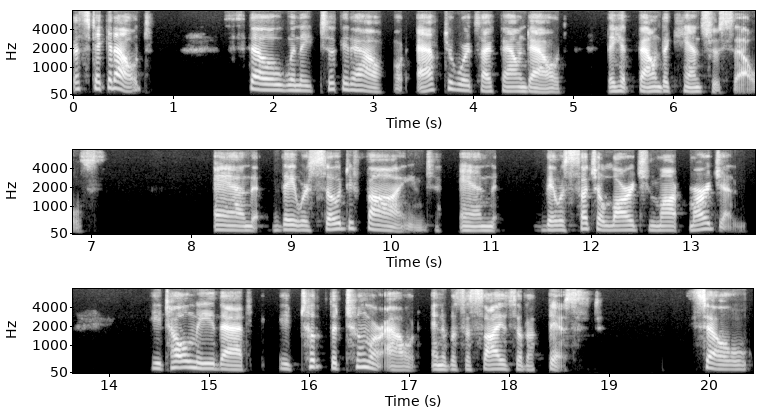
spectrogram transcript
let's take it out. So when they took it out, afterwards, I found out they had found the cancer cells and they were so defined and there was such a large mar- margin. He told me that he took the tumor out and it was the size of a fist. So,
